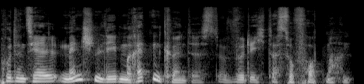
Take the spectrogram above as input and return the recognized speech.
potenziell Menschenleben retten könntest, würde ich das sofort machen.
